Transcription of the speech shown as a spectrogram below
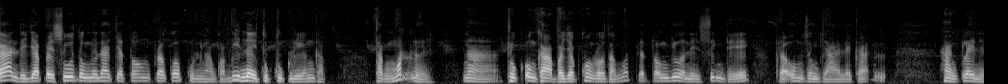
การที่จะไปสู้ตรงนี้ได้จะต้องประกอบคุณงามความดีในทุกๆเรื่องครับทั้งหมดเลยนะทุกองค์การประยบของเราทั้งหมดจะต้องอยู่ในสิ่งที่พระองค์ทรงใจเลยและก็ห่างไกลใน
